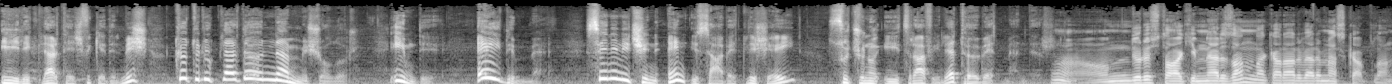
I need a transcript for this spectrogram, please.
iyilikler teşvik edilmiş, kötülükler de önlenmiş olur. İmdi, ey dimme, senin için en isabetli şey suçunu itiraf ile tövbe etmendir. Ha, dürüst hakimler zanla karar vermez kaplan.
